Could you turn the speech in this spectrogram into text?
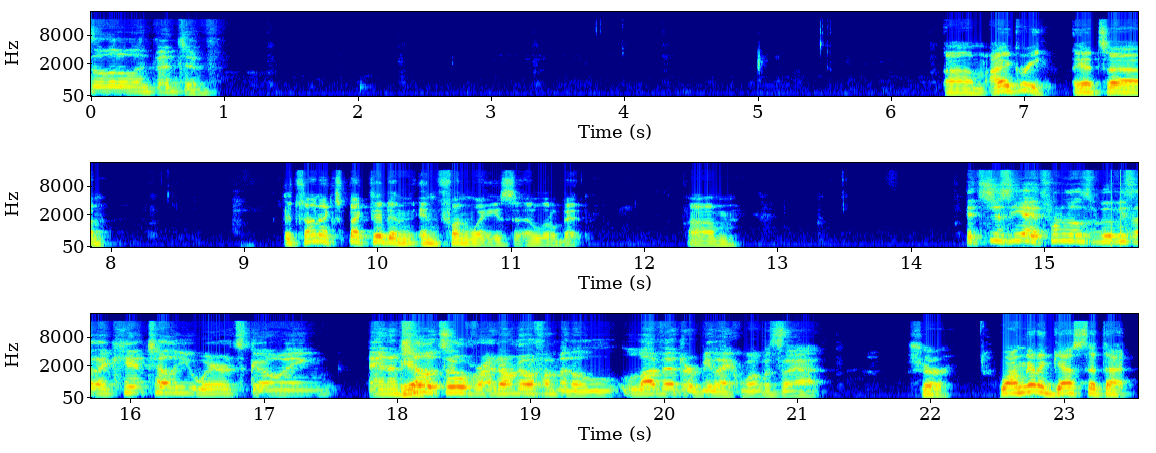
it's, a little inventive. Um, I agree. It's uh, it's unexpected in in fun ways a little bit. Um, It's just yeah, it's one of those movies that I can't tell you where it's going, and until Yeah. it's over, I don't know if I'm gonna love it or be like, "What was that?" sure. Well, I'm gonna guess that that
